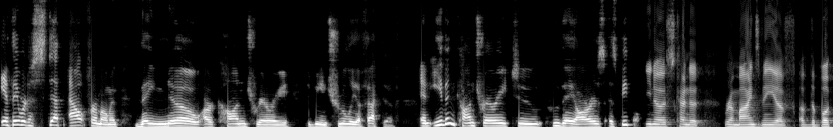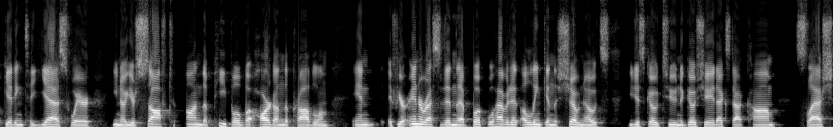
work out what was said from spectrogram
if they were to step out for a moment, they know are contrary to being truly effective and even contrary to who they are as, as people. You know, it's kind of reminds me of of the book Getting to Yes, where you know you're soft on the people but hard on the problem. And if you're interested in that book we'll have it a link in the show notes. You just go to negotiatex.com slash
